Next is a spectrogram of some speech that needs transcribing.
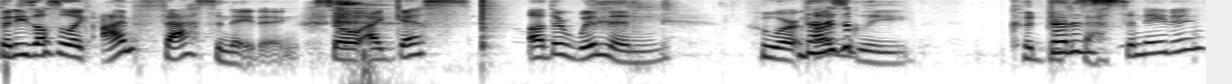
But he's also like, I'm fascinating. So I guess other women who are That is a- ugly could be fascinating.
